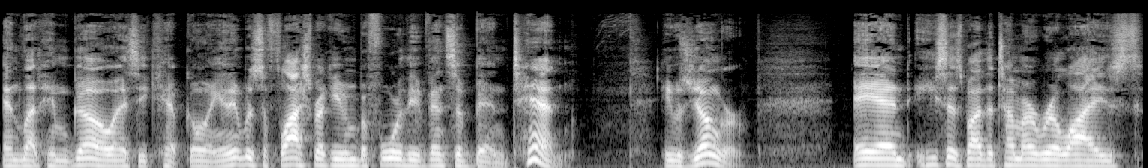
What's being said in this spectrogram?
and let him go as he kept going. And it was a flashback even before the events of Ben 10. He was younger. And he says by the time I realized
